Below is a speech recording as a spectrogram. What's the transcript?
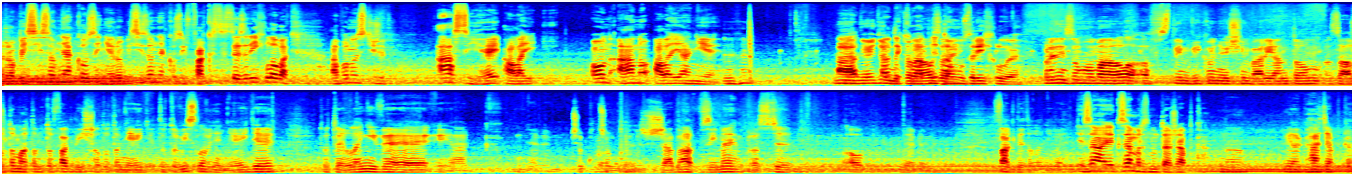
robí si zo mňa kozy, nerobí si zo mňa kozy, fakt chce zrýchlovať. A potom zistí, že asi hej, ale on áno, ale ja nie. Uh-huh. A nejde mu to adekvátne naozaj. tomu zrýchluje. Predtým som ho mal s tým výkonnejším variantom, s automatom to fakt išlo, toto nejde. Toto vyslovene nejde, toto je lenivé, jak, neviem, čo, čo žaba v zime, proste, no, neviem, fakt je to lenivé. Je za, jak zamrznutá žabka. No, jak haťapka,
